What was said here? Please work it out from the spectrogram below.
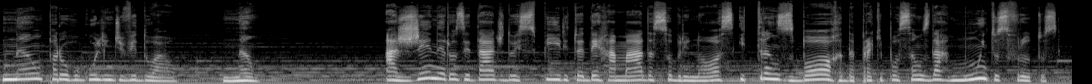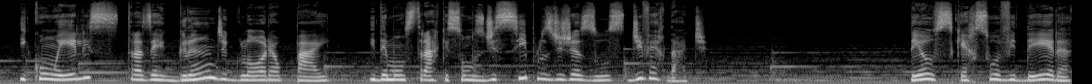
não para orgulho individual, não. A generosidade do Espírito é derramada sobre nós e transborda para que possamos dar muitos frutos e com eles trazer grande glória ao Pai e demonstrar que somos discípulos de Jesus de verdade. Deus quer sua videira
